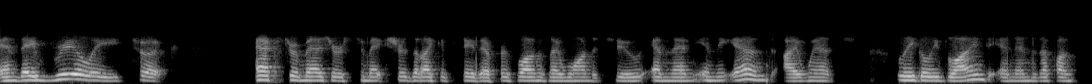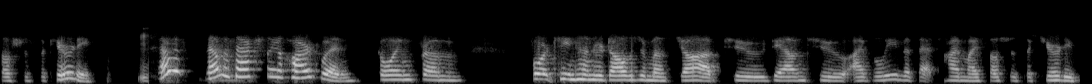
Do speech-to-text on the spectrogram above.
and they really took extra measures to make sure that I could stay there for as long as I wanted to. And then in the end, I went legally blind and ended up on Social Security. Mm. That was that was actually a hard one, going from fourteen hundred dollars a month job to down to I believe at that time my Social Security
